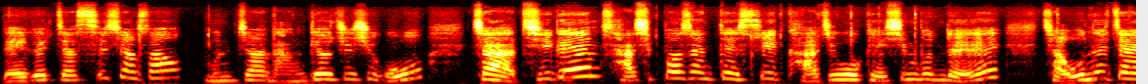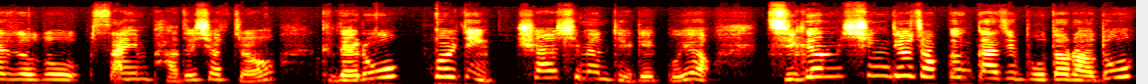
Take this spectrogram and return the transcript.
네 글자 쓰셔서 문자 남겨주시고 자 지금 40% 수익 가지고 계신 분들 자 오늘 자리도 사인 받으셨죠? 그대로 홀딩 취하시면 되겠고요. 지금 신규 접근까지 보더라도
